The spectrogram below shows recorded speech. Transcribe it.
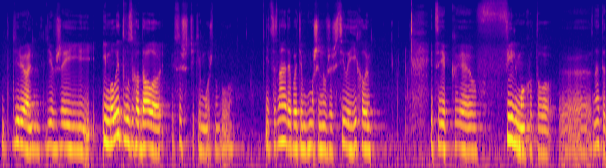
Тоді реально, тоді вже і, і молитву згадала, і все що тільки можна було. І це, знаєте, потім в машину вже ж сіли, їхали. І це як е, в фільмах, ото, е, знаєте,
